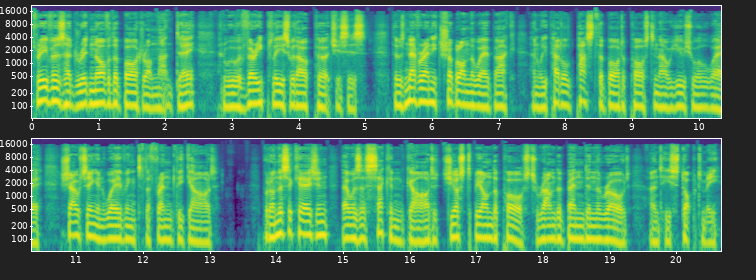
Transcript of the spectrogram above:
Three of us had ridden over the border on that day, and we were very pleased with our purchases. There was never any trouble on the way back, and we pedalled past the border post in our usual way, shouting and waving to the friendly guard. But on this occasion there was a second guard just beyond the post, round a bend in the road, and he stopped me.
